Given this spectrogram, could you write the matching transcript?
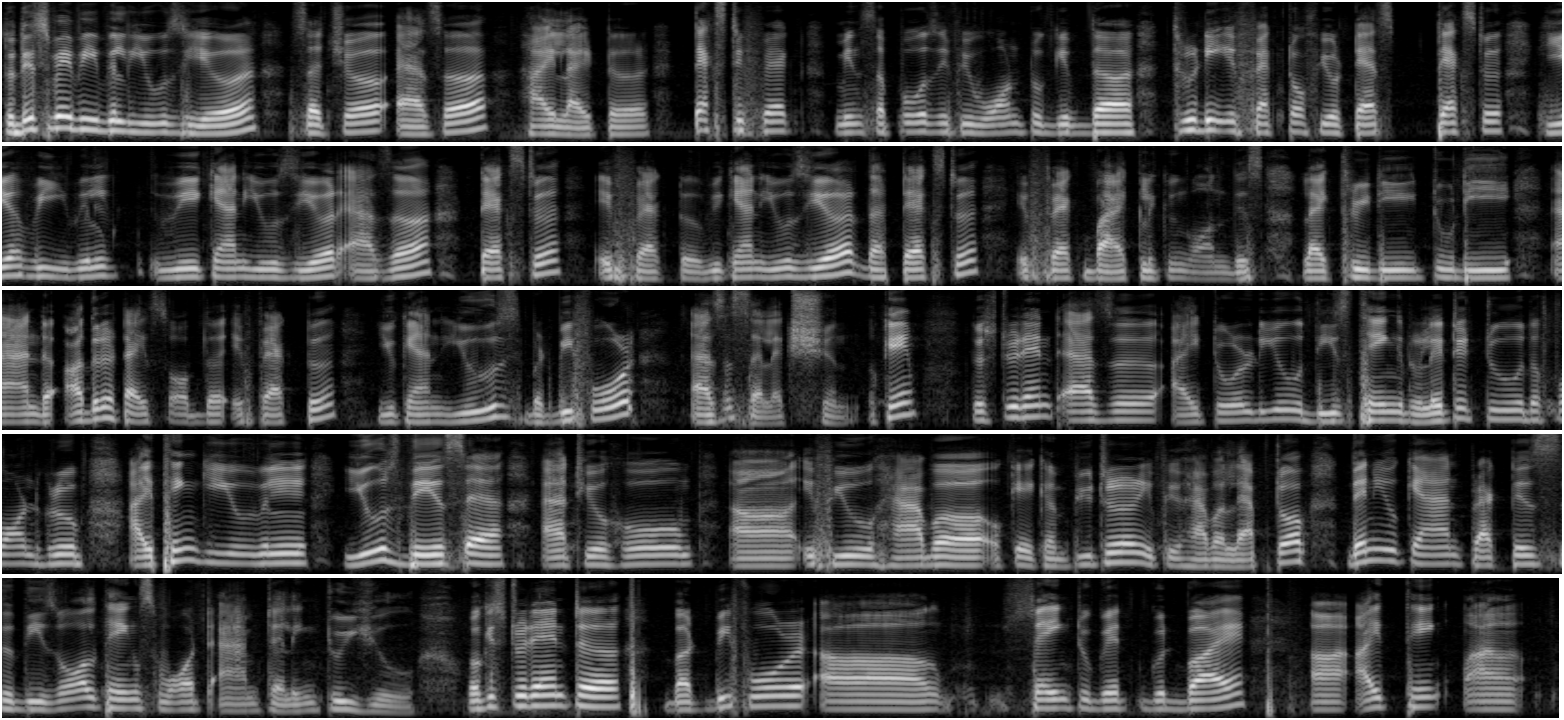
So this way we will use here such as a highlighter. Text effect means suppose if you want to give the 3d effect of your text text here we will we can use here as a text effect. We can use here the text effect by clicking on this like 3d 2d and other types of the effect you can use. But before as a selection okay? The student as uh, i told you these thing related to the font group i think you will use this uh, at your home. Uh, if you have a okay computer if you have a laptop then you can practice these all things what i am telling to you. Okay student uh, but before uh, saying to get goodbye uh, i think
